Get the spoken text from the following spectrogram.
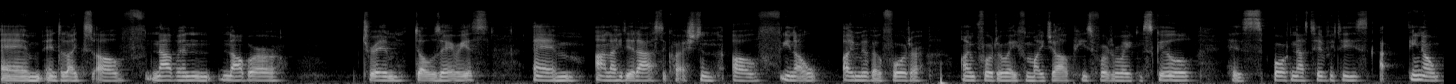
um, in the likes of Navan, Nobber, Trim, those areas. Um, and I did ask the question of, you know, I move out further, I'm further away from my job, he's further away from school, his sporting activities, uh, you know,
